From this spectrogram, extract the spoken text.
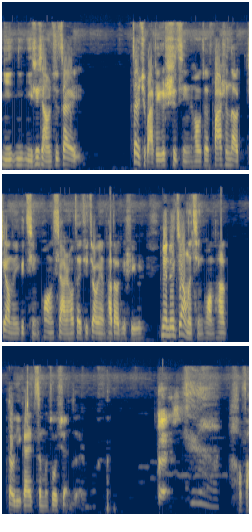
你你你是想去再再去把这个事情，然后再发生到这样的一个情况下，然后再去校验他到底是一个面对这样的情况，他到底该怎么做选择？对，好吧。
